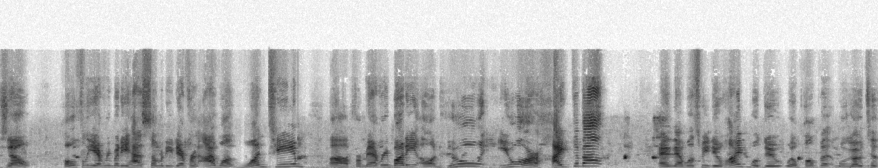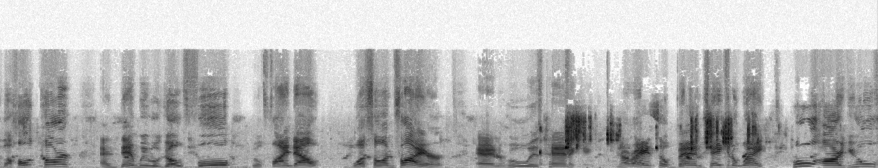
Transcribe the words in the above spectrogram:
So, hopefully, everybody has somebody different. I want one team uh, from everybody on who you are hyped about, and then once we do hype, we'll do we'll pump it. We'll go to the Hulk car, and then we will go full. We'll find out what's on fire and who is panicking. All right, so Ben, take it away. Who are you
